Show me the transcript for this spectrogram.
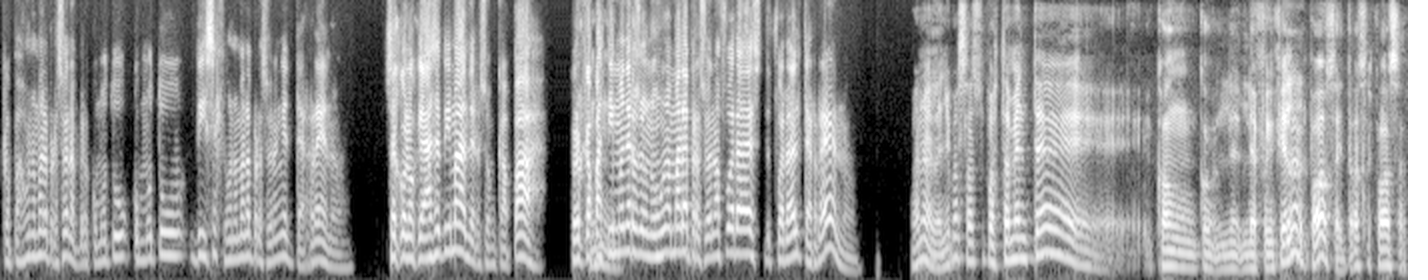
capaz es una mala persona, pero ¿cómo tú, cómo tú dices que es una mala persona en el terreno? O sea, con lo que hace Tim Anderson, capaz. Pero capaz Tim. Anderson no es una mala persona fuera, de- fuera del terreno. Bueno, el año pasado supuestamente eh, con, con- le, le fue infiel a la esposa y todas esas cosas.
